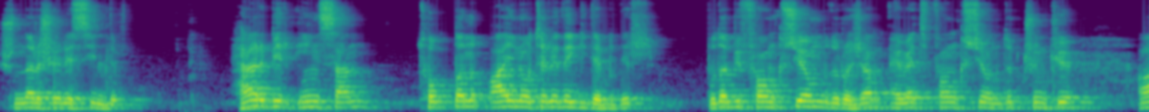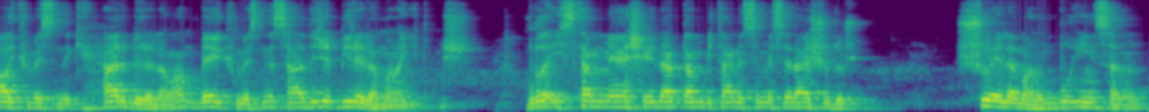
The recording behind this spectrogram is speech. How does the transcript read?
şunları şöyle sildim. Her bir insan toplanıp aynı otele de gidebilir. Bu da bir fonksiyon mudur hocam? Evet fonksiyondur. Çünkü A kümesindeki her bir eleman B kümesinde sadece bir elemana gitmiş. Burada istenmeyen şeylerden bir tanesi mesela şudur. Şu elemanın bu insanın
